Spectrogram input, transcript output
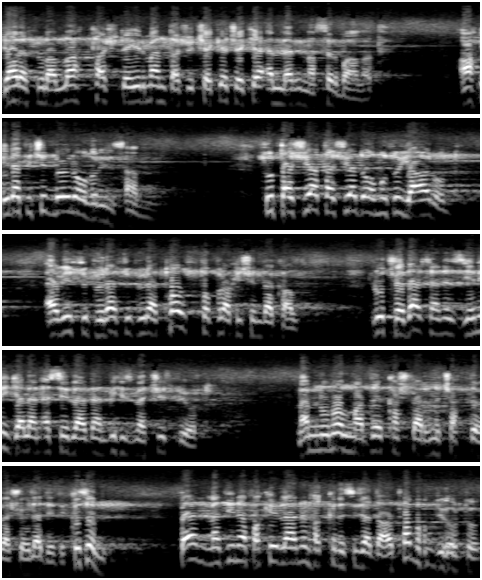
Ya Resulallah taş değirmen taşı çeke çeke elleri nasır bağladı. Ahiret için böyle olur insan. Su taşıya taşıya da omuzu yağır oldu. Evi süpüre süpüre toz toprak içinde kaldı. Lütfederseniz yeni gelen esirlerden bir hizmetçi istiyordu. Memnun olmadı, kaşlarını çattı ve şöyle dedi. Kızım, ben Medine fakirlerinin hakkını size dağıtamam diyordu.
